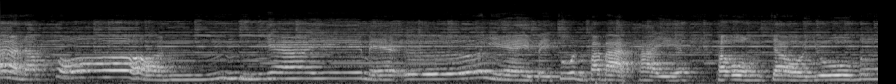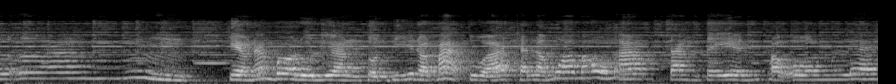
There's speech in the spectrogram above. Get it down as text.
ะนครใหญ่แม่เอ๋ยให้ไปทุ่นพระบาทไทย พระองค์เจ้าอยู่เมือง แก้วนั่งบ่รู้เรื่องตนผีดอกมากตัว ฉันละมัวเมามากตั้งเตนพระองค์แล้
